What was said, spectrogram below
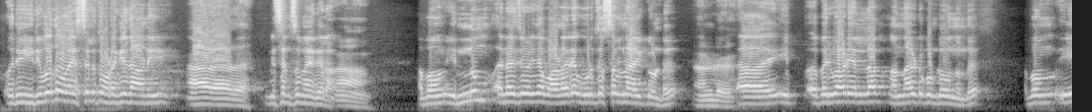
ഒരു ഇരുപത് വയസ്സിൽ തുടങ്ങിയതാണ് ഈ അതെ അതെ. ബിസിനസ് മേഖല. അപ്പം ഇന്നും എന്നാ വെച്ച് കഴിഞ്ഞാൽ വളരെ ഊർജസ്വലനായിക്കൊണ്ട് ഈ പരിപാടി ഈ പരിപാടിയെല്ലാം നന്നായിട്ട് കൊണ്ടുപോകുന്നുണ്ട്. അപ്പം ഈ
